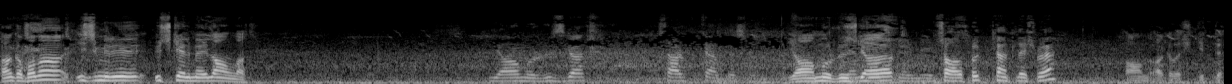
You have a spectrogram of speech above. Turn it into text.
Kanka bana İzmir'i üç kelimeyle anlat. Yağmur, rüzgar, çarpı kentleşme. Yağmur, rüzgar, çarpık, kentleşme. Tamamdır arkadaş gitti.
